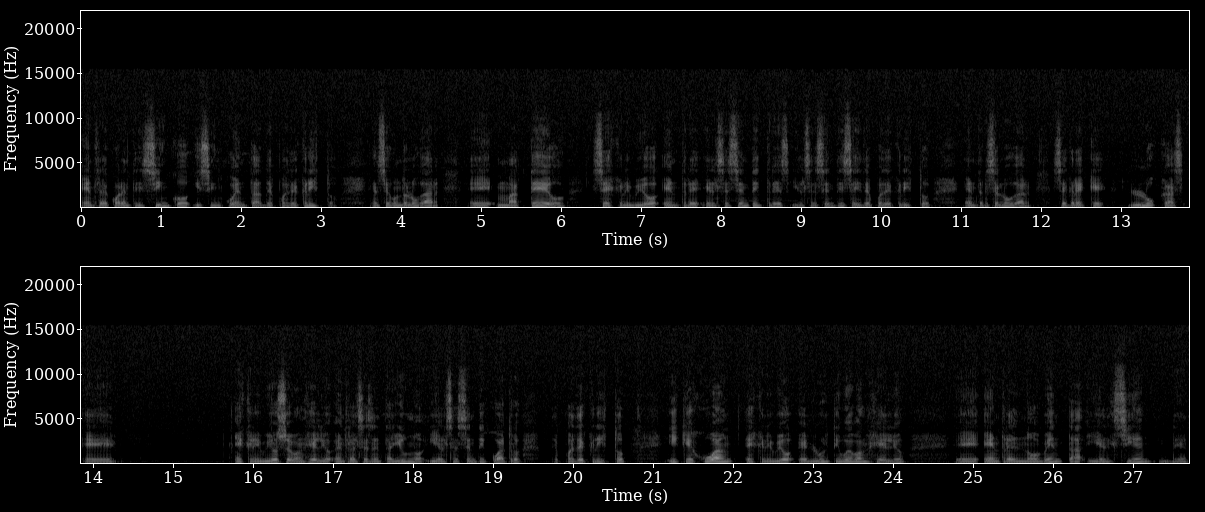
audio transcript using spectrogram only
entre el 45 y 50 después de Cristo. En segundo lugar, eh, Mateo se escribió entre el 63 y el 66 después de Cristo. En tercer lugar, se cree que Lucas eh, escribió su evangelio entre el 61 y el 64 después de Cristo y que Juan escribió el último evangelio eh, entre el 90 y el 100 de,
